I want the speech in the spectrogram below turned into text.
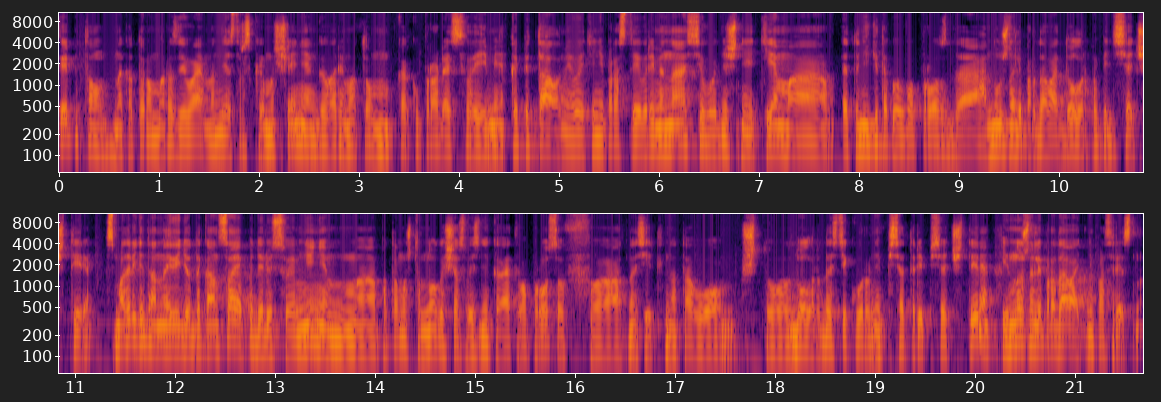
Capital, на котором мы развиваем инвесторское мышление, говорим о том, как управлять своими капиталами в эти непростые времена. Сегодняшняя тема – это некий такой вопрос, да, а нужно ли продавать доллар по 54? Смотрите данное видео до конца, я поделюсь своим мнением, а, потому что много сейчас возникает вопросов а, относительно того, что доллар достиг уровня 53-54 и нужно ли продавать непосредственно.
